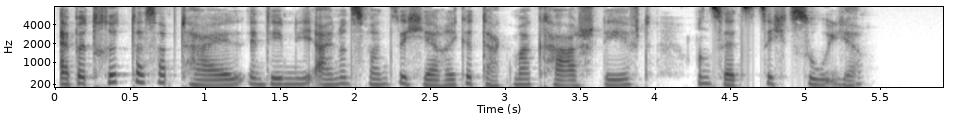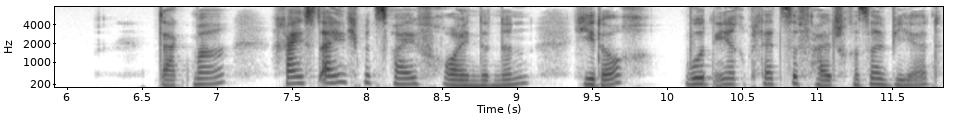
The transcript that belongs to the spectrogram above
Er betritt das Abteil, in dem die 21-jährige Dagmar K. schläft und setzt sich zu ihr. Dagmar reist eigentlich mit zwei Freundinnen, jedoch wurden ihre Plätze falsch reserviert,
